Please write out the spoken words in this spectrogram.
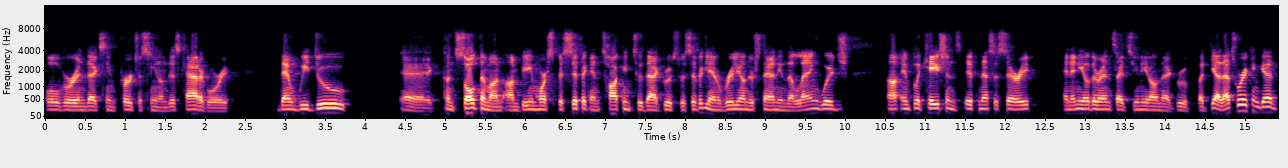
over-indexing purchasing on this category," then we do uh, consult them on, on being more specific and talking to that group specifically and really understanding the language uh, implications if necessary and any other insights you need on that group. But yeah, that's where it can get,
